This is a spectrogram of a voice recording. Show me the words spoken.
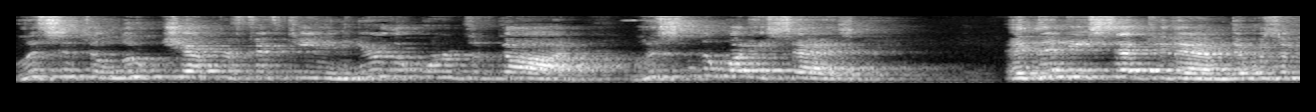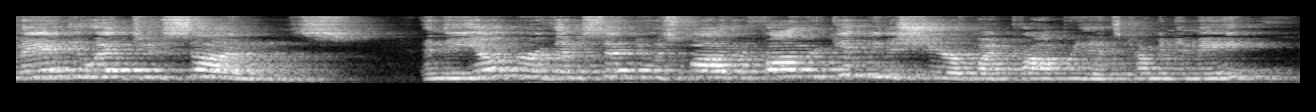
Listen to Luke chapter 15 and hear the words of God. Listen to what He says. And then He said to them, There was a man who had two sons. And the younger of them said to his father, Father, give me the share of my property that's coming to me.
